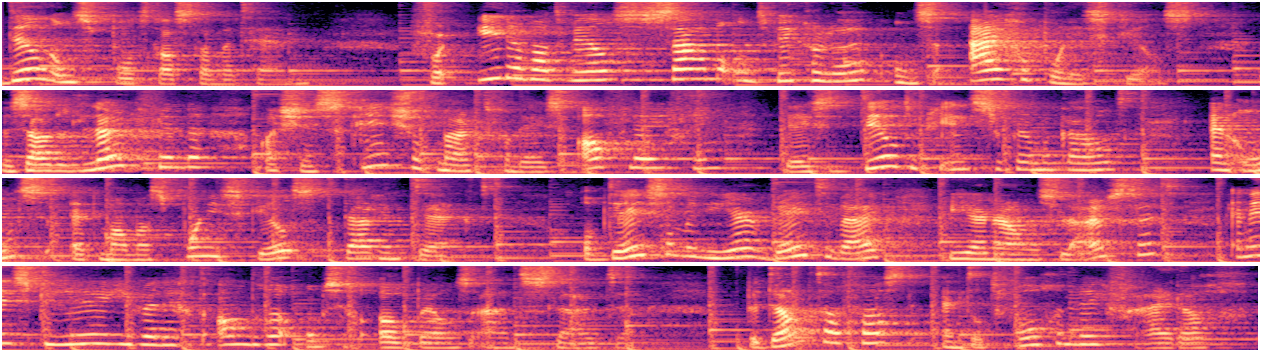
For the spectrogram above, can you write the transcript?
Deel onze podcast dan met hen. Voor ieder wat wil, samen ontwikkelen we onze eigen pony skills. We zouden het leuk vinden als je een screenshot maakt van deze aflevering, deze deelt op je Instagram-account en ons, het Mama's Pony Skills, daarin tagt. Op deze manier weten wij wie er naar ons luistert en inspireer je wellicht anderen om zich ook bij ons aan te sluiten. Bedankt alvast en tot volgende week vrijdag.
